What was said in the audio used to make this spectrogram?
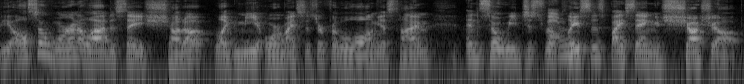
we also weren't allowed to say shut up, like me or my sister, for the longest time. And so we just replaced this by saying shush up.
